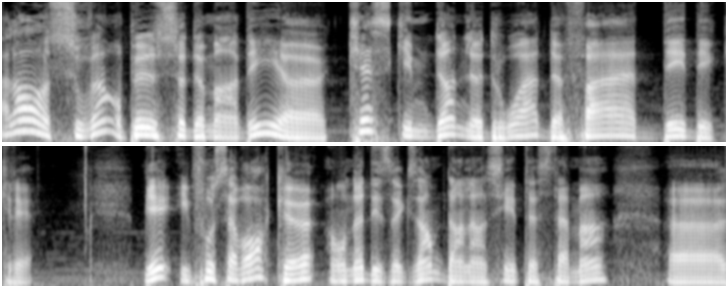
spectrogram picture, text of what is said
Alors, souvent, on peut se demander euh, qu'est-ce qui me donne le droit de faire des décrets? Bien, il faut savoir qu'on a des exemples dans l'Ancien Testament, euh,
